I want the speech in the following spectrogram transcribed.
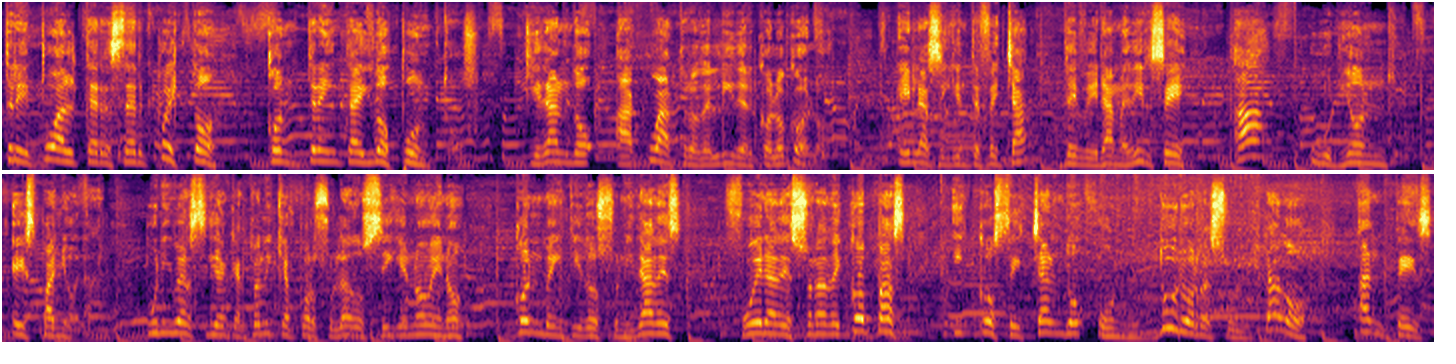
trepó al tercer puesto con 32 puntos, quedando a 4 del líder Colo Colo. En la siguiente fecha deberá medirse a Unión Española. Universidad Católica por su lado sigue noveno con 22 unidades fuera de zona de copas y cosechando un duro resultado antes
